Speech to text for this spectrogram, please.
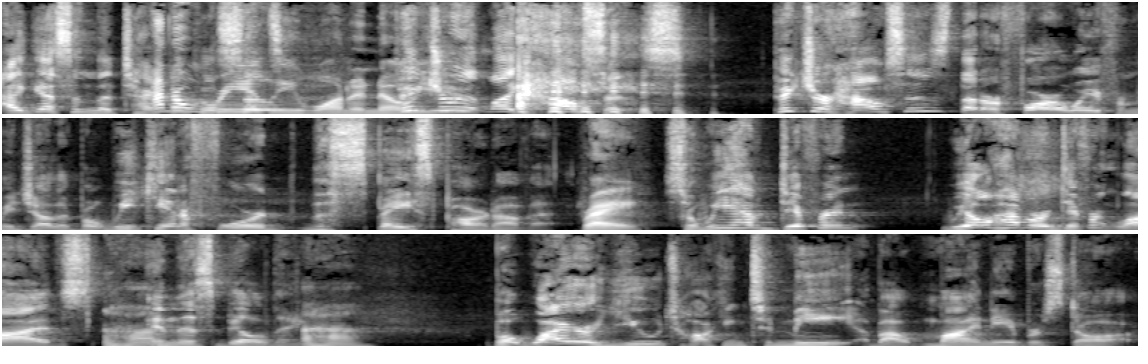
I guess in the technical, I don't really want to know picture you. it like houses. picture houses that are far away from each other, but we can't afford the space part of it. right. So we have different. We all have our different lives Uh-huh. in this building. But why are you talking to me about my neighbor's dog?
